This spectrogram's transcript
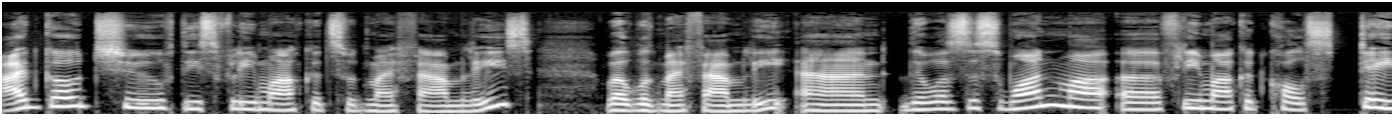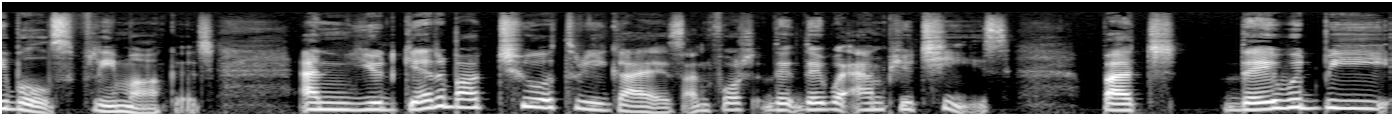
I'd go to these flea markets with my families, well, with my family, and there was this one mar- uh, flea market called Stables Flea Market. And you'd get about two or three guys, unfortunately, they, they were amputees, but they would be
